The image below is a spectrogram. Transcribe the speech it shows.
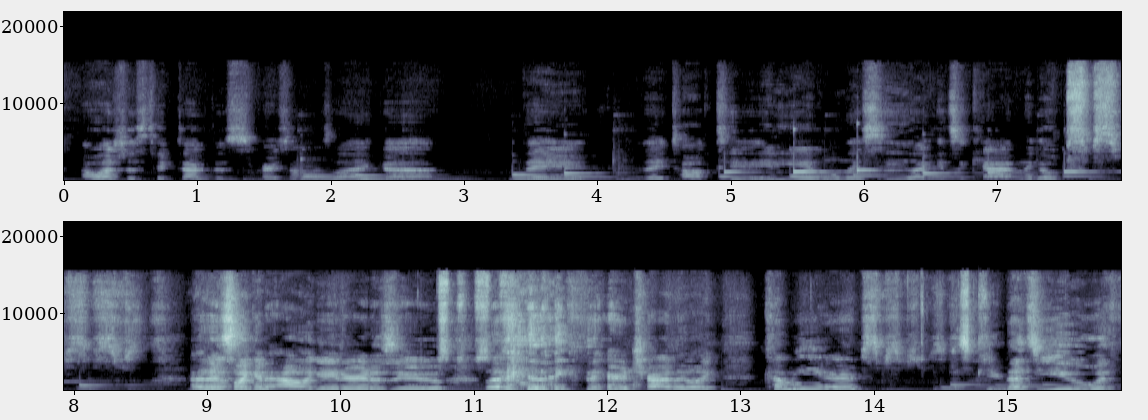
I watched this TikTok. This person was like, uh, they they talk to any animal they see like it's a cat, and they go, pss, pss, pss. And Yeah. it's like an alligator in a zoo. Like, like they're trying to like, come here. That's cute. That's you with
